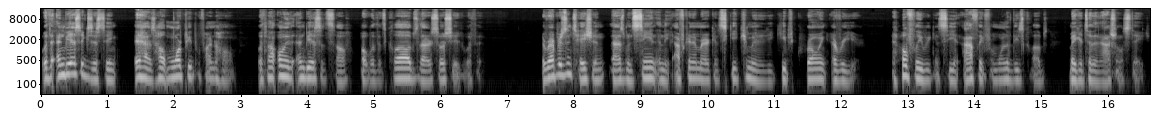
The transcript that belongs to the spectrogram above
With the NBS existing, it has helped more people find a home, with not only the NBS itself, but with its clubs that are associated with it. The representation that has been seen in the African American ski community keeps growing every year, and hopefully, we can see an athlete from one of these clubs make it to the national stage.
